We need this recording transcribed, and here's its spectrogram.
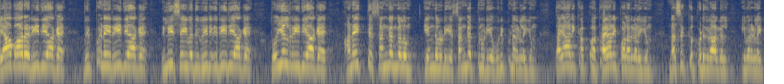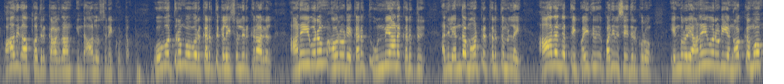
வியாபார ரீதியாக விற்பனை ரீதியாக ரிலீஸ் செய்வது ரீதியாக தொழில் ரீதியாக அனைத்து சங்கங்களும் எங்களுடைய சங்கத்தினுடைய உறுப்பினர்களையும் தயாரிக்க தயாரிப்பாளர்களையும் நசுக்கப்படுகிறார்கள். இவர்களை பாதுகாப்பதற்காக தான் இந்த ஆலோசனை கூட்டம். ஒவ்வொருத்தரும் ஒவ்வொரு கருத்துக்களை சொல்லியிருக்கிறார்கள். அனைவரும் அவருடைய கருத்து உண்மையான கருத்து. அதில் எந்த மாற்று கருத்தும் இல்லை. ஆதங்கத்தை பதிவு பதிவு செய்திருக்கிறோம். எங்களுடைய அனைவருடைய நோக்கமும்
